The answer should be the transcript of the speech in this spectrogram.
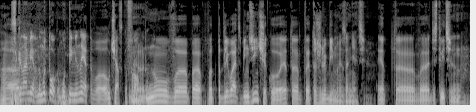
А, закономерным итогом вот именно этого участка фронта? Ну, в, вот подливать бензинчику это, это же любимое занятие. Это действительно.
